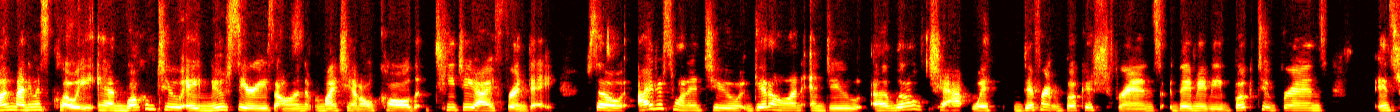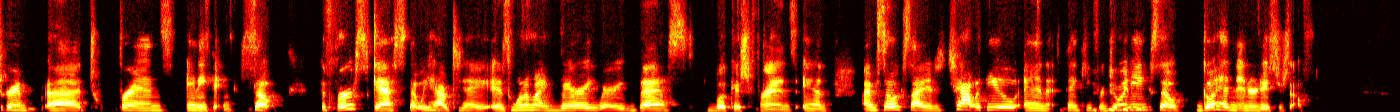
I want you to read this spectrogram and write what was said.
everyone. My name is Chloe, and welcome to a new series on my channel called TGI Friend Day. So, I just wanted to get on and do a little chat with different bookish friends. They may be booktube friends, Instagram uh, friends, anything. So, the first guest that we have today is one of my very, very best bookish friends, and I'm so excited to chat with you and thank you for joining. so, go ahead and introduce yourself.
